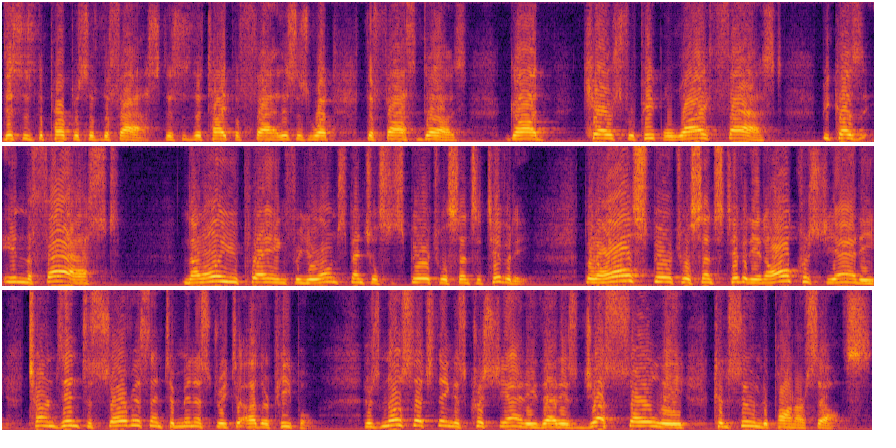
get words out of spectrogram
This is the purpose of the fast. This is the type of fast. This is what the fast does. God cares for people. Why fast? Because in the fast, not only are you praying for your own spiritual sensitivity, but all spiritual sensitivity and all Christianity turns into service and to ministry to other people. There's no such thing as Christianity that is just solely consumed upon ourselves.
